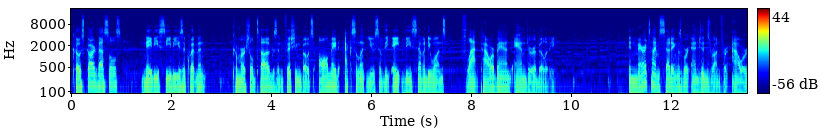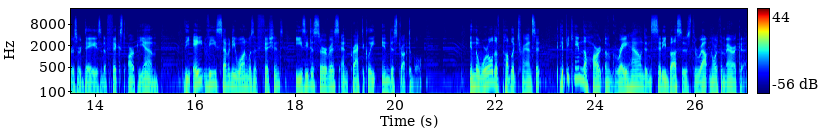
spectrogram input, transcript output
Coast Guard vessels, Navy Seabees equipment, commercial tugs, and fishing boats all made excellent use of the 8V71's flat power band and durability. In maritime settings where engines run for hours or days at a fixed RPM, the 8V71 was efficient, easy to service, and practically indestructible. In the world of public transit, it became the heart of Greyhound and city buses throughout North America.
